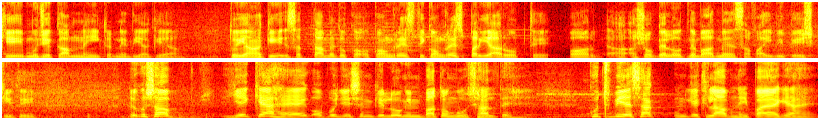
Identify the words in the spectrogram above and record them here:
कि मुझे काम नहीं करने दिया गया। तो यहाँ की सत्ता में तो कांग्रेस थी, कांग्रेस पर ये आरोप थे। और अशोक गहलोत ने बाद में सफ़ाई भी पेश की थी। देखो साहब, ये क्या है? ऑपोजिशन के लोग इन बातों को उछालते हैं। कुछ भी ऐसा उनके खिलाफ नहीं पाया गया है।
